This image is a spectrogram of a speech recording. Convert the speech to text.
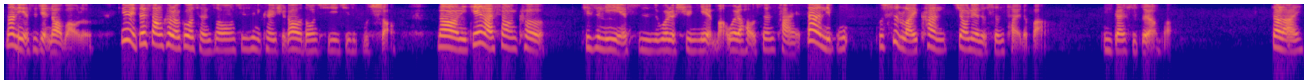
那你也是捡到宝了，因为你在上课的过程中，其实你可以学到的东西其实不少。那你今天来上课。其实你也是为了训练嘛，为了好身材，但你不不是来看教练的身材的吧？应该是这样吧。再来，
